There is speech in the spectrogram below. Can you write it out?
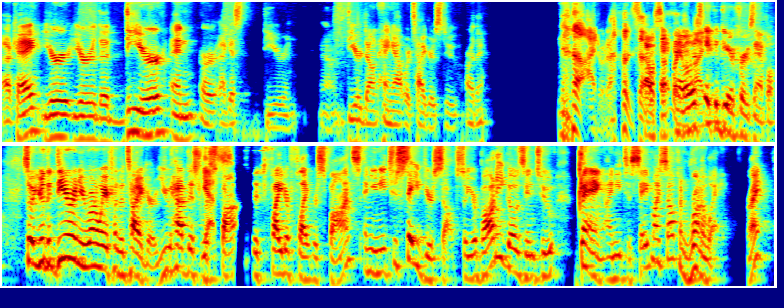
okay? You're you're the deer and or i guess deer and you know, deer don't hang out where tigers do, are they? I don't know. So Okay, somewhere yeah, let's take the deer for example. So you're the deer and you run away from the tiger. You have this Yes. response, this fight or flight response, and you need to save yourself. So your body goes into bang, I need to save myself and run away, right?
